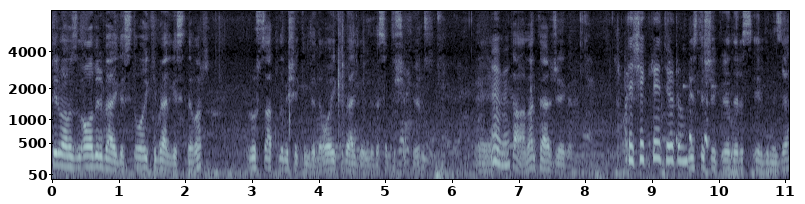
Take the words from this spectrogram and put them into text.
Firmamızın O1 belgesi de O2 belgesi de var. Ruhsatlı bir şekilde de O2 belgeli de satış yapıyoruz. Ee, Evet. Tamamen tercihe göre. Teşekkür ediyorum. Biz teşekkür ederiz ilginize.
